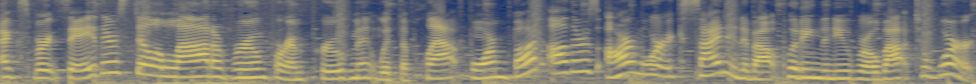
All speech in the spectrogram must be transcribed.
Experts say there's still a lot of room for improvement with the platform, but others are more excited about putting the new robot to work.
